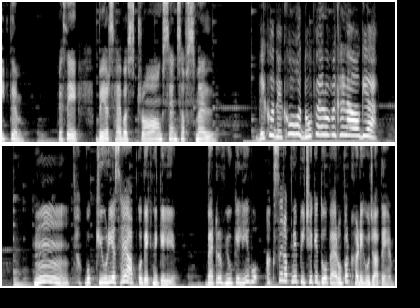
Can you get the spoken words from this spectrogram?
eat them वैसे bears have a strong sense of smell देखो देखो वो दो पैरों पे खड़ा हो गया। हम्म वो क्यूरियस है आपको देखने के लिए। बेटर व्यू के लिए वो अक्सर अपने पीछे के दो पैरों पर खड़े हो जाते हैं।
